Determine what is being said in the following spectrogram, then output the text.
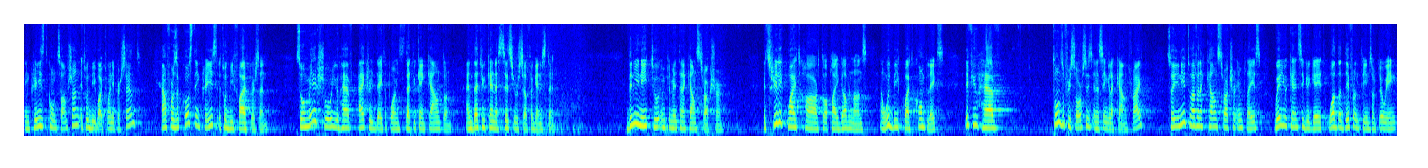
increased consumption, it would be by 20%, and for the cost increase, it would be 5%. So make sure you have accurate data points that you can count on and that you can assess yourself against it. Then you need to implement an account structure. It's really quite hard to apply governance and would be quite complex if you have tons of resources in a single account, right? So you need to have an account structure in place where you can segregate what the different teams are doing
